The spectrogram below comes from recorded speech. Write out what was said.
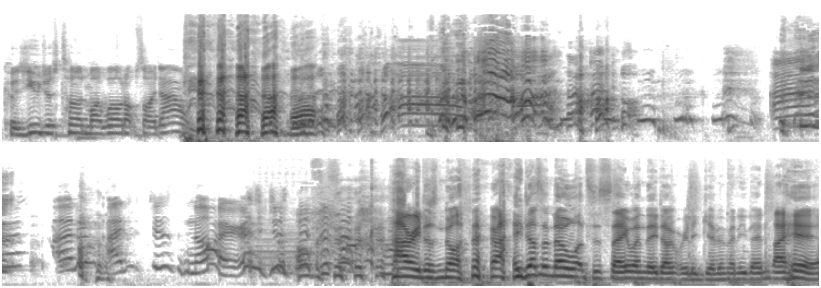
Because you just turned my world upside down. Um, I, don't- I just no. Oh. Harry does not. he doesn't know what to say when they don't really give him anything. Like here.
